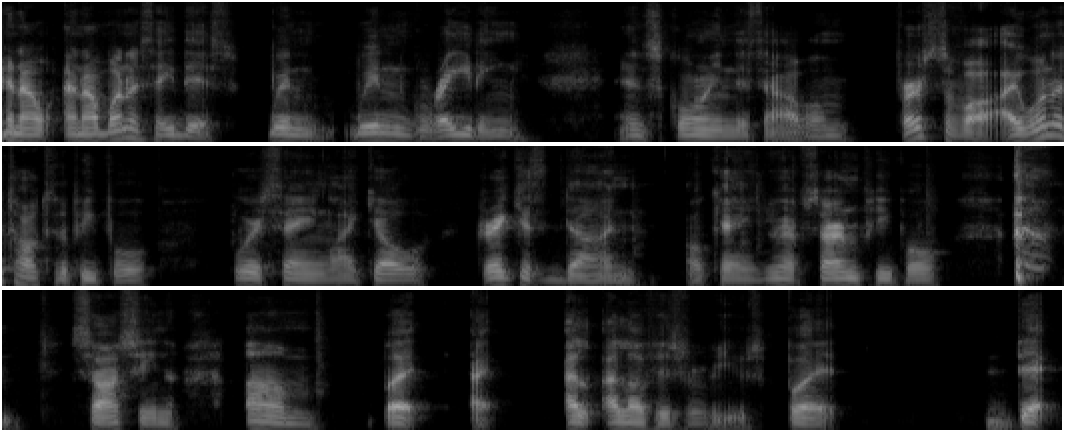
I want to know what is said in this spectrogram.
and I and I want to say this when when grading and scoring this album, first of all, I want to talk to the people who are saying like, "Yo, Drake is done." Okay, you have certain people, Sashina, um, but I, I I love his reviews, but that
